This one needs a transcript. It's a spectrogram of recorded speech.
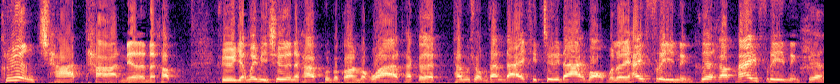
เครื่องชาร์จถ่านเนี่ยนะครับ คือยังไม่มีชื่อนะครับ คุณประกรณ์บอกว่าถ้าเกิดท่านผู้ชมท่านใดคิดชื่อได้บอกมาเลยให้ฟรีหนึ่งเครื่องครับให้ฟรีหนึ่งเครื่อง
